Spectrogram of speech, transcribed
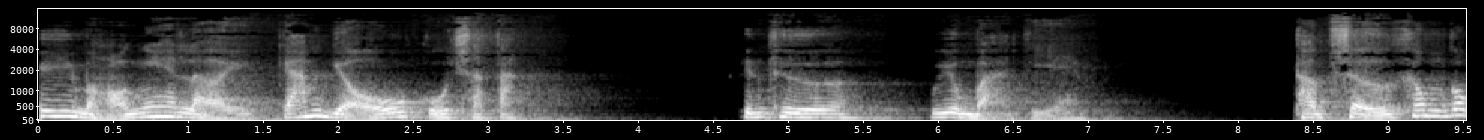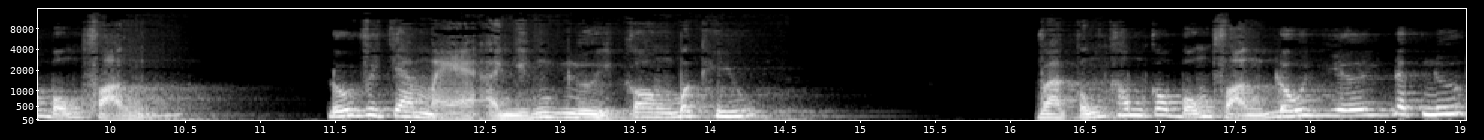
khi mà họ nghe lời cám dỗ của Satan. Kính thưa quý ông bà chị em, thật sự không có bổn phận đối với cha mẹ ở những người con bất hiếu. Và cũng không có bổn phận đối với đất nước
